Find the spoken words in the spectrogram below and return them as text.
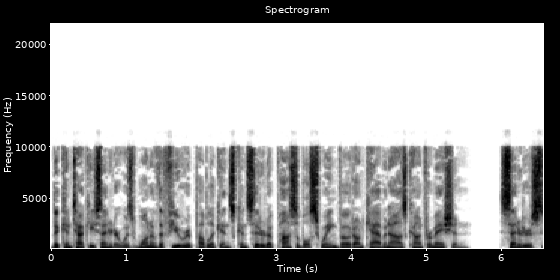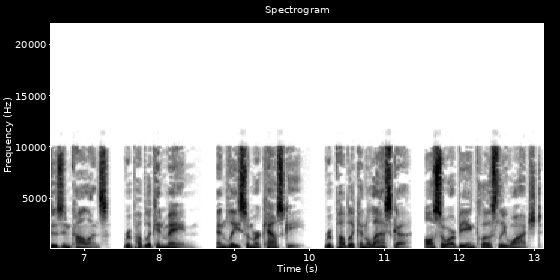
The Kentucky senator was one of the few Republicans considered a possible swing vote on Kavanaugh's confirmation. Senators Susan Collins, Republican Maine, and Lisa Murkowski, Republican Alaska, also are being closely watched.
